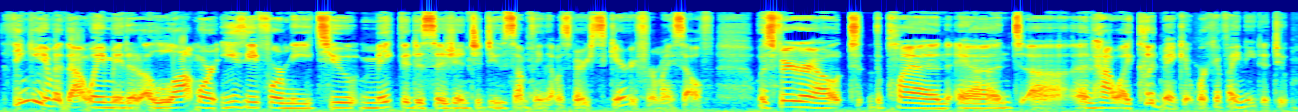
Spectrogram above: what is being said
thinking of it that way made it a lot more easy for me to make the decision to do something that was very scary for myself. Was figure out the plan and uh, and how I could make it work if I needed to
